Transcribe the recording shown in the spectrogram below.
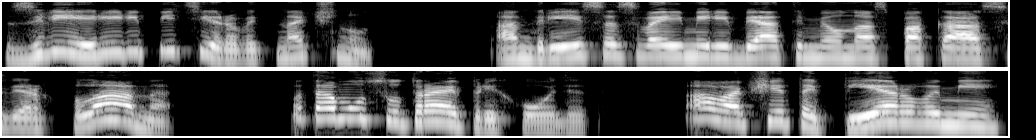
Звери репетировать начнут. Андрей со своими ребятами у нас пока сверхплана, потому с утра и приходят. А вообще-то первыми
